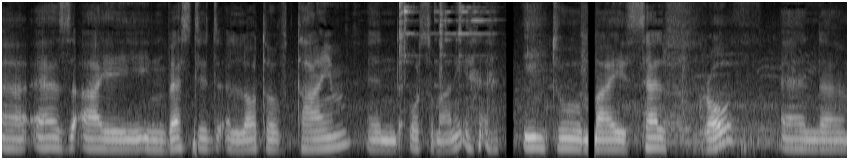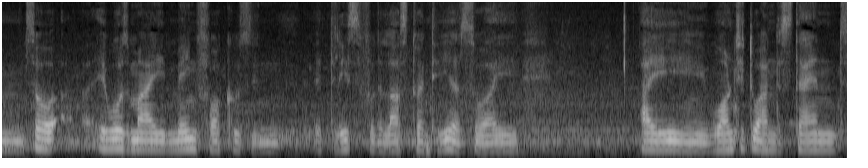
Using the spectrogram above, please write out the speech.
uh, as I invested a lot of time and also money into my self growth, and um, so it was my main focus in at least for the last 20 years. So I I wanted to understand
